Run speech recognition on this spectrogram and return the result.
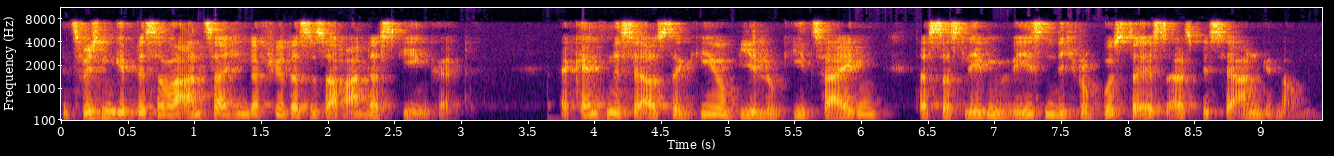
Inzwischen gibt es aber Anzeichen dafür, dass es auch anders gehen könnte. Erkenntnisse aus der Geobiologie zeigen, dass das Leben wesentlich robuster ist als bisher angenommen.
